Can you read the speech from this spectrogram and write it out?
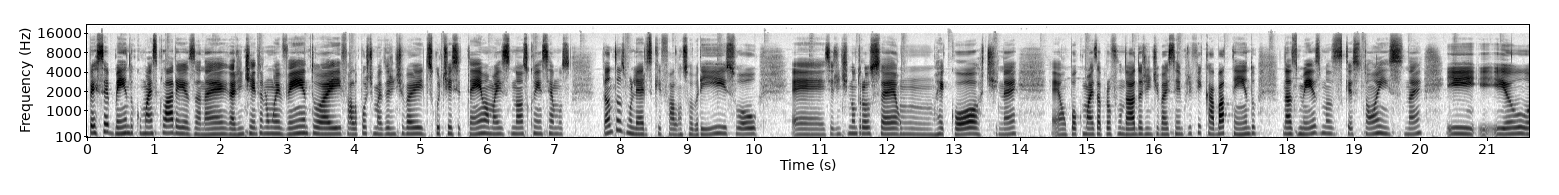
percebendo com mais clareza, né? A gente entra num evento, aí fala, poxa, mas a gente vai discutir esse tema, mas nós conhecemos tantas mulheres que falam sobre isso, ou é, se a gente não trouxer um recorte, né? É, um pouco mais aprofundado, a gente vai sempre ficar batendo nas mesmas questões, né? E, e, eu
